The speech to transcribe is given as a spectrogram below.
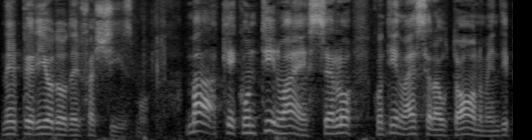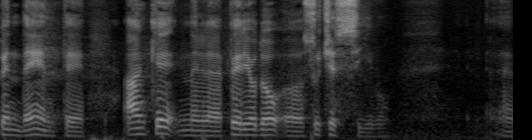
nel periodo del fascismo, ma che continua a esserlo, continua a essere autonoma, indipendente anche nel periodo eh, successivo. Eh,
